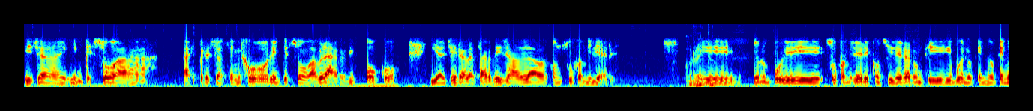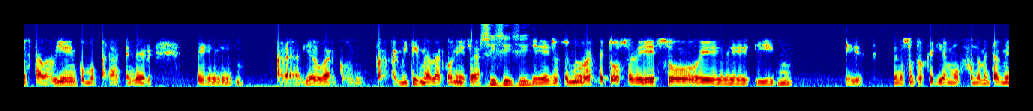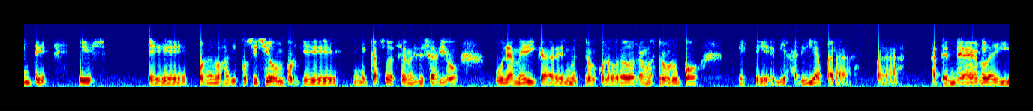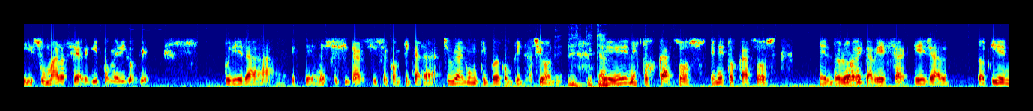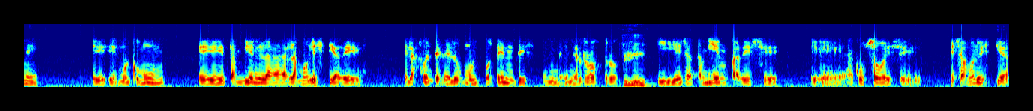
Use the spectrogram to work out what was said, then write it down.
ella empezó a, a, expresarse mejor, empezó a hablar de poco y ayer a la tarde ya hablaba con sus familiares. Eh, yo no pude, sus familiares consideraron que bueno que no que no estaba bien como para atender eh, para dialogar con para permitirme hablar con ella. Sí, sí, sí. Eh, yo soy muy respetuoso de eso y que nosotros queríamos fundamentalmente es ponernos a disposición porque en el caso de ser necesario una médica de nuestro colaborador en nuestro grupo este, viajaría para para atenderla y sumarse al equipo médico que, pudiera este, necesitar si se complicara, si hubiera algún tipo de complicación. Eh, eh, en estos casos, en estos casos, el dolor de cabeza que ella lo tiene es muy común. también la, la molestia de, de, las fuentes de luz muy potentes en, el rostro y ella también padece, acusó ese esa molestia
